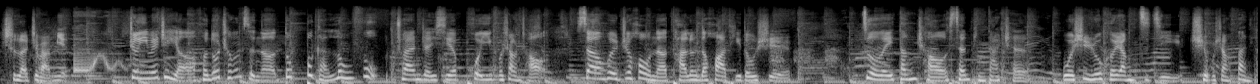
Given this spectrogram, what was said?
吃了这碗面。正因为这样，很多臣子呢都不敢露富，穿着一些破衣服上朝。散会之后呢，谈论的话题都是：作为当朝三品大臣，我是如何让自己吃不上饭的。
